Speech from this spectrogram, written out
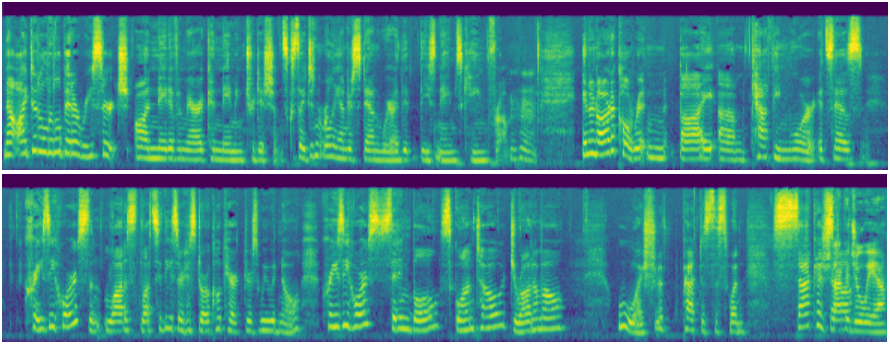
Now, I did a little bit of research on Native American naming traditions because I didn't really understand where the, these names came from. In an article written by um, Kathy Moore, it says Crazy Horse, and lot of, lots of these are historical characters we would know. Crazy Horse, Sitting Bull, Squanto, Geronimo. Ooh, I should have practiced this one. Sacagawea. Sacagawea.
